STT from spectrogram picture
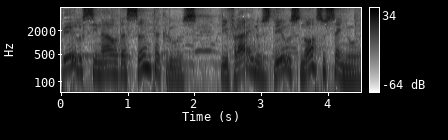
Pelo sinal da Santa Cruz, livrai-nos Deus nosso Senhor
